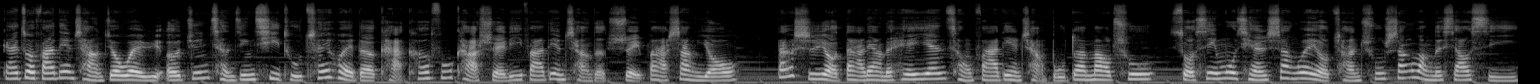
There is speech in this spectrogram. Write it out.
该座发电厂就位于俄军曾经企图摧毁的卡科夫卡水力发电厂的水坝上游。当时有大量的黑烟从发电厂不断冒出，所幸目前尚未有传出伤亡的消息。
